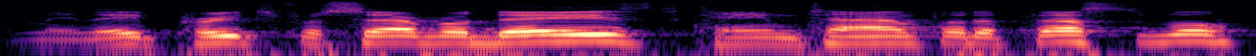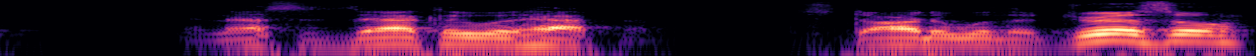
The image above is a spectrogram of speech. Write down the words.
I mean, they preached for several days. Came time for the festival. And that's exactly what happened. Started with a drizzle.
